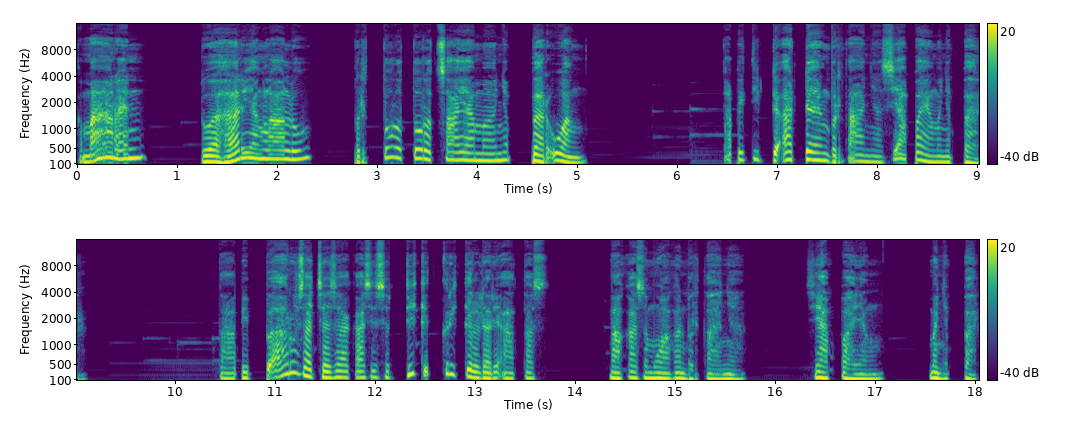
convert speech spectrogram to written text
Kemarin, dua hari yang lalu, berturut-turut saya menyebar uang. Tapi tidak ada yang bertanya siapa yang menyebar. Tapi baru saja saya kasih sedikit kerikil dari atas maka semua akan bertanya, siapa yang menyebar?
